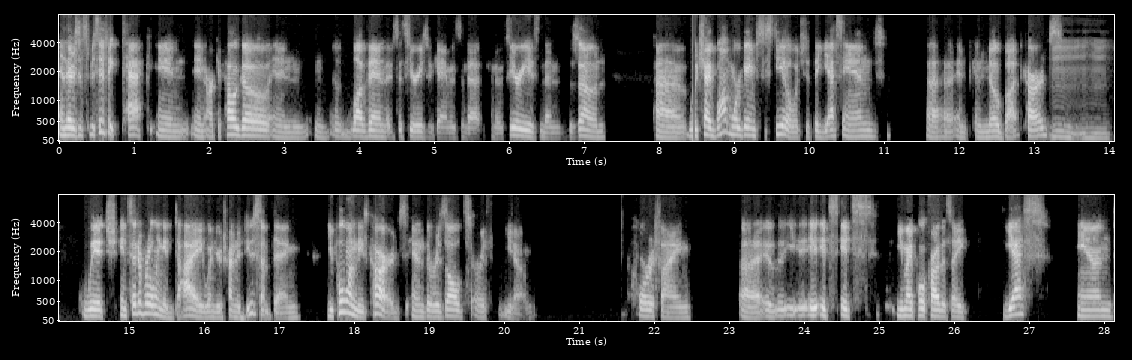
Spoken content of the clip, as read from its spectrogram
and there's a specific tech in in Archipelago and Love In. There's a series of games in that kind of series, and then the Zone uh, which I want more games to steal, which is the yes and uh, and kind of no but cards, mm-hmm. which instead of rolling a die when you're trying to do something, you pull one of these cards and the results are you know horrifying. Uh, it, it, it's it's you might pull a card that's like yes and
